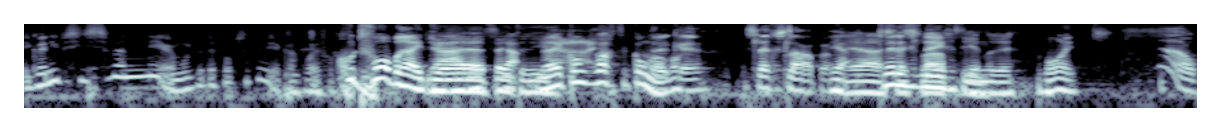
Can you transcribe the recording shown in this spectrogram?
ik weet niet precies wanneer. Moet ik het even opzoeken? Ja, kan ik wel even Goed voorbereid, Ja, dat, ja, Peter. nee, komt, wacht, kom wel. Druk, wacht. slecht geslapen. Ja, slecht 2019. slapen, kinderen. Mooi. Nou,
